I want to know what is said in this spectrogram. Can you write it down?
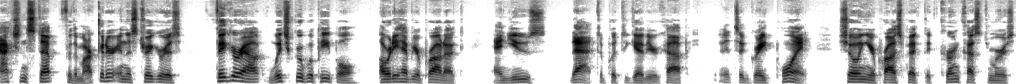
action step for the marketer in this trigger is figure out which group of people already have your product and use that to put together your copy. It's a great point, showing your prospect that current customers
